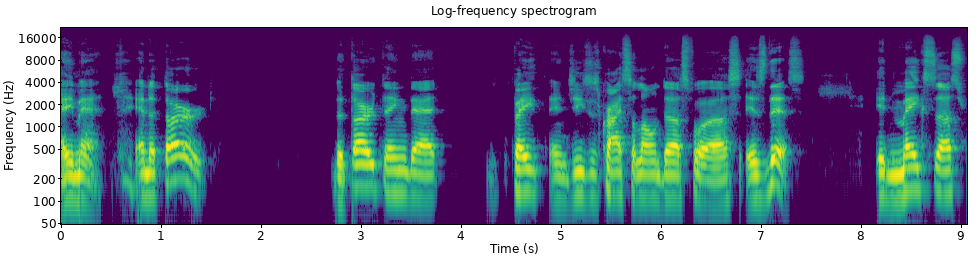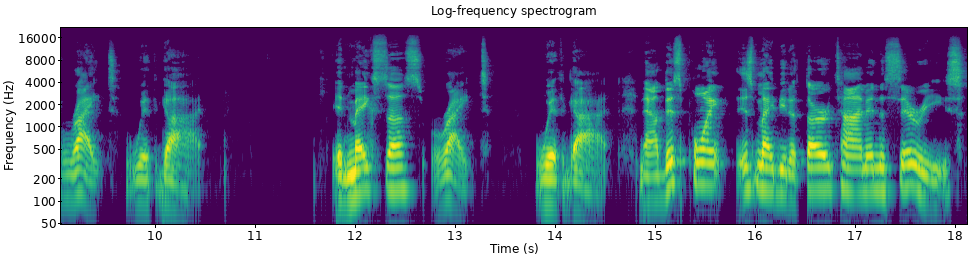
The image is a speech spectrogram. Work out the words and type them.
Amen. And the third, the third thing that faith in Jesus Christ alone does for us is this it makes us right with God. It makes us right with God. Now, this point, this may be the third time in the series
